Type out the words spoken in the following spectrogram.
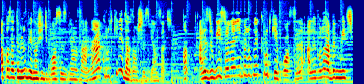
A poza tym lubię nosić włosy związane, a krótkie nie dadzą się związać. No, ale z drugiej strony niby lubię krótkie włosy, ale wolałabym mieć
